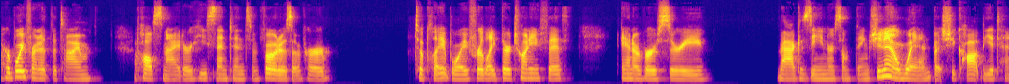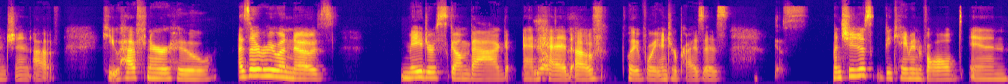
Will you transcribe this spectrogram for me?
Her boyfriend at the time, Paul Snider, he sent in some photos of her to Playboy for like their 25th anniversary magazine or something. She didn't win, but she caught the attention of Hugh Hefner, who, as everyone knows, major scumbag and yep. head of Playboy Enterprises. Yes. And she just became involved in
